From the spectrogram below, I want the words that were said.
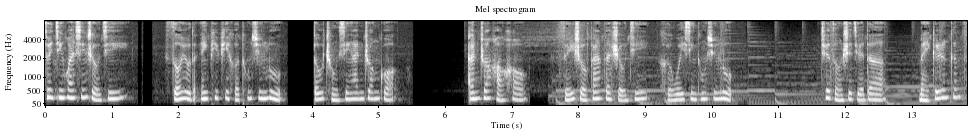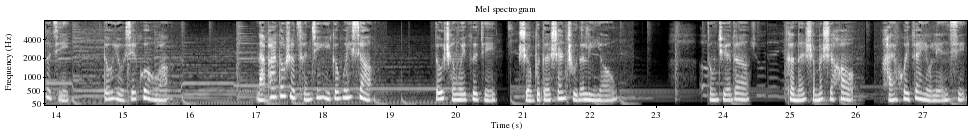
最近换新手机，所有的 APP 和通讯录都重新安装过。安装好后，随手翻翻手机和微信通讯录，却总是觉得每个人跟自己都有些过往，哪怕都是曾经一个微笑，都成为自己舍不得删除的理由。总觉得可能什么时候还会再有联系。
